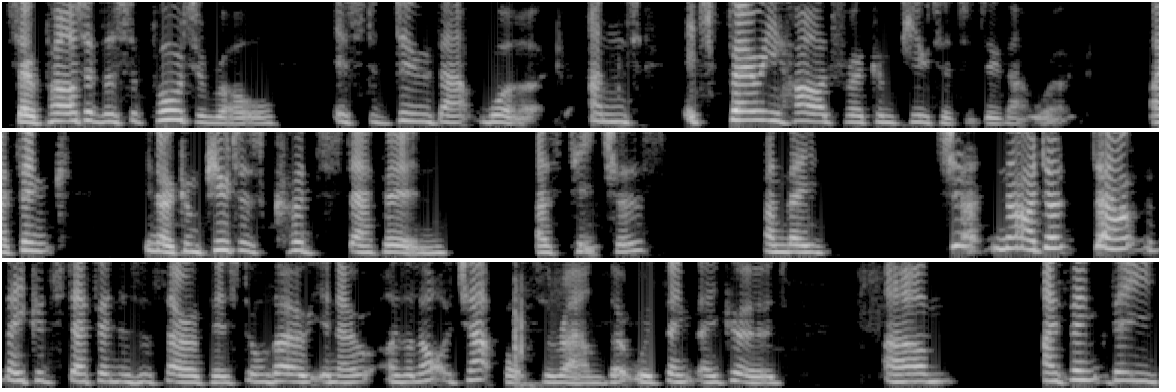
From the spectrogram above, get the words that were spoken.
So part of the supporter role is to do that work. And it's very hard for a computer to do that work. I think, you know, computers could step in as teachers and they no, I don't doubt that they could step in as a therapist, although, you know, there's a lot of chatbots around that would think they could. Um, I think the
